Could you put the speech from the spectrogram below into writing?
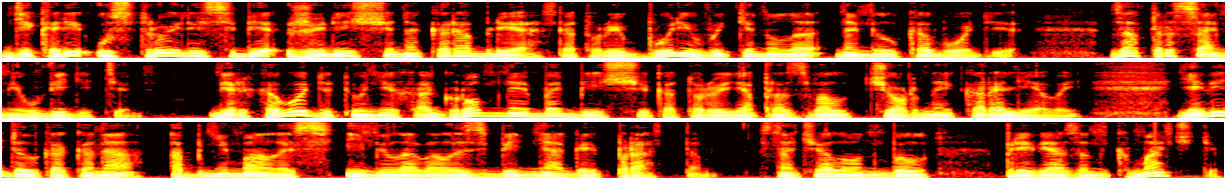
Дикари устроили себе жилище на корабле, который буря выкинула на мелководье. Завтра сами увидите. Верховодит у них огромное бабище, которое я прозвал «Черной королевой». Я видел, как она обнималась и миловалась беднягой Праттом. Сначала он был привязан к мачте,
